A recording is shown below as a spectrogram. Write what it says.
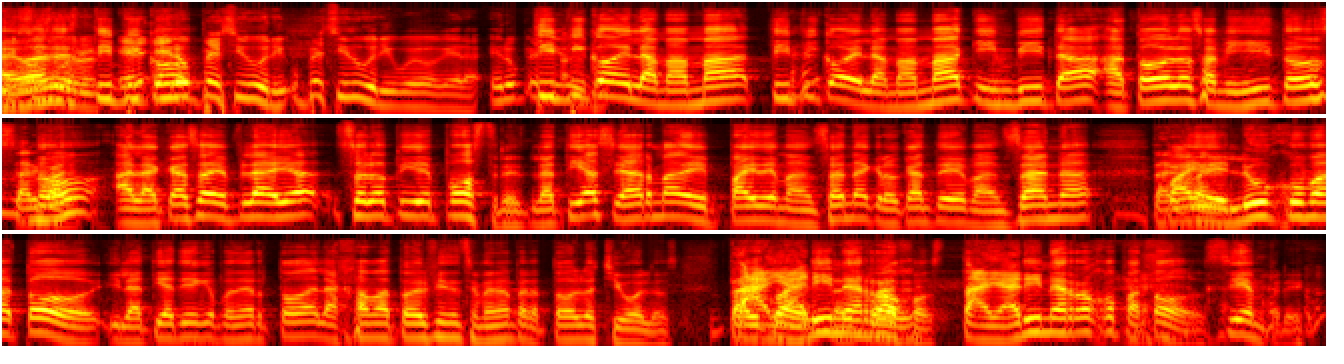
Además con- es típico- Era, era un pesiduri, un pesiduri, huevo, que era. Era un. Típico de la mamá, típico de la mamá que invita a todos los amiguitos, Tal ¿no? cual. A la casa de playa, solo pide postres. La tía se arma de pay de manzana, crocante de manzana, Tal pay cual. de lúcuma, todo. Y la tía tiene que poner toda la jama todo el fin de semana para todos los chivolos. Tallarines cual. rojos, tallarines rojos para todos, siempre.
